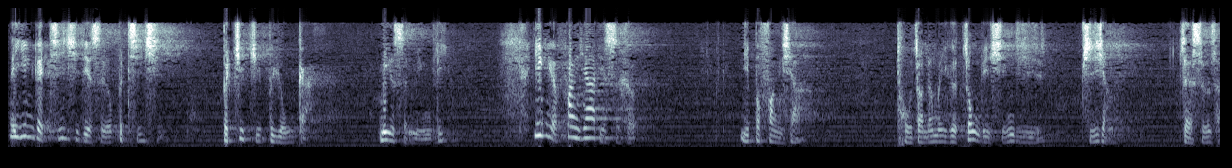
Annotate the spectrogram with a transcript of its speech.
那应该提起的时候不提起，不积极不勇敢，没有生命力；应该放下的时候，你不放下，拖着那么一个重的行李皮箱在手上，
